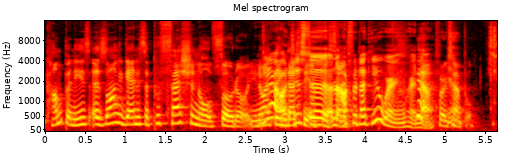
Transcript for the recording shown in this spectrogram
companies, as long again it's a professional photo. You know, yeah, I think that's just a, an outfit like you're wearing right yeah, now. for example. Yeah.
